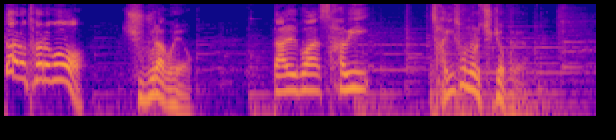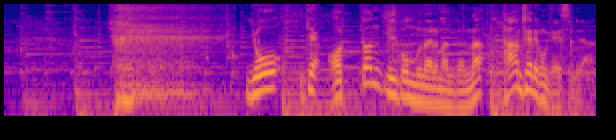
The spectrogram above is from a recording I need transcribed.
딸 어떡하라고? 죽으라고 해요. 딸과 사위 자기 손으로 죽여버려요. 요, 이게 어떤 일본 문화를 만들었나? 다음 시간에 공개하겠습니다.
